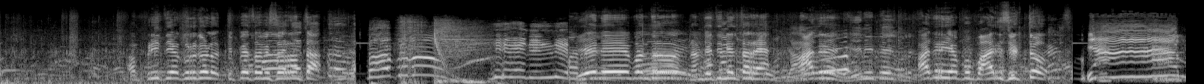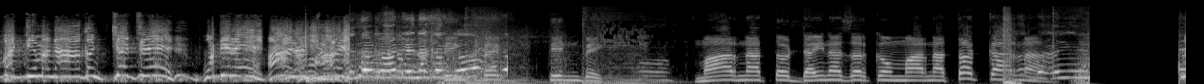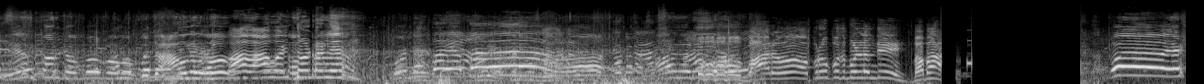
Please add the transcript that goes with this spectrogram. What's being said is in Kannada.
ನಮ್ಮ ಪ್ರೀತಿಯ ಗುರುಗಳು ತಿಪ್ಪೇಸ್ವಾಮಿ ಸರ್ ಅಂತ. ಏನೇ ಬಂದ್ರು ನಮ್ ಜೊತೆ ನಿಲ್ತಾರೆ. ಆದ್ರೆ ಆದ್ರೆ ಯಪ್ಪ ಬಾರಿ ಸಿಟ್ಟು. ತಿನ್ಬೇಕು ತೋ ಡೈನೋಸರ್ ಕೋ ಮಾರ್ನಾಥ್ ಕಾರ್ನ ಬಾರೋ ಅಪರೂಪದ ಮುಳ್ಳಂದಿ. ಬಾಬಾ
